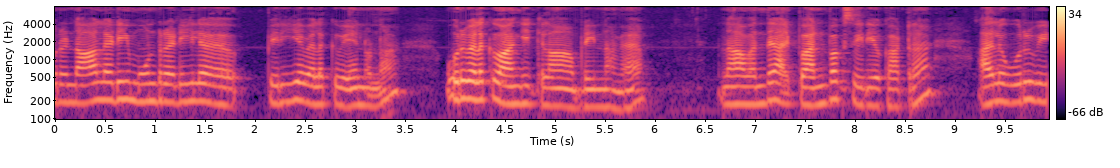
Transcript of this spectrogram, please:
ஒரு நாலு அடி அடியில் பெரிய விளக்கு வேணும்னா ஒரு விளக்கு வாங்கிக்கலாம் அப்படின்னாங்க. நான் வந்து இப்போ அன்பாக்ஸ் வீடியோ காட்டுறேன். அதில் ஒரு வீ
